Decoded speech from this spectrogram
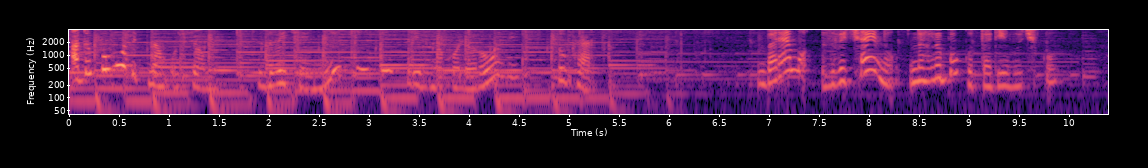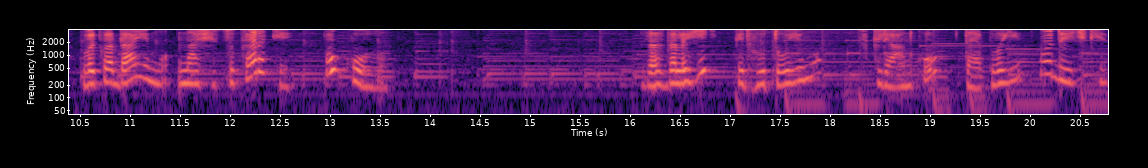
А допоможуть нам у цьому звичайнісінькі різнокольорові цукерки. Беремо звичайну неглибоку тарілочку, викладаємо наші цукерки по колу. Заздалегідь підготуємо склянку теплої водички.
